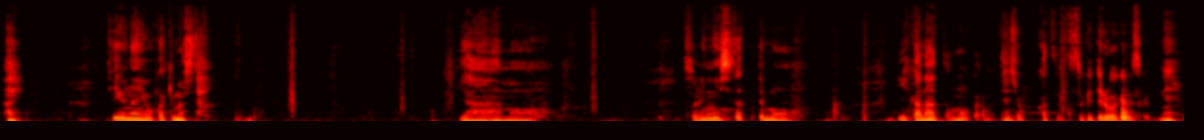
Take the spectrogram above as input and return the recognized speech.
はい。っていう内容を書きました。いやーもう、それにしたってもう、いいかなと思うから、転職活動続けてるわけですけどね。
